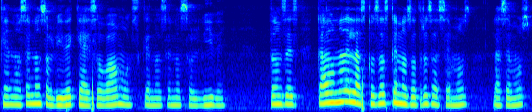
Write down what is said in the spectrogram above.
que no se nos olvide que a eso vamos, que no se nos olvide. Entonces, cada una de las cosas que nosotros hacemos, las hacemos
